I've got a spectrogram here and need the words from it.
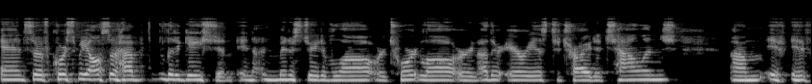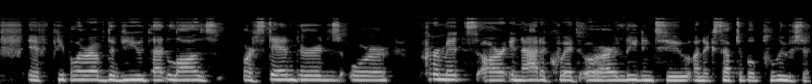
And so, of course, we also have litigation in administrative law or tort law or in other areas to try to challenge um, if, if, if people are of the view that laws or standards or permits are inadequate or are leading to unacceptable pollution.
